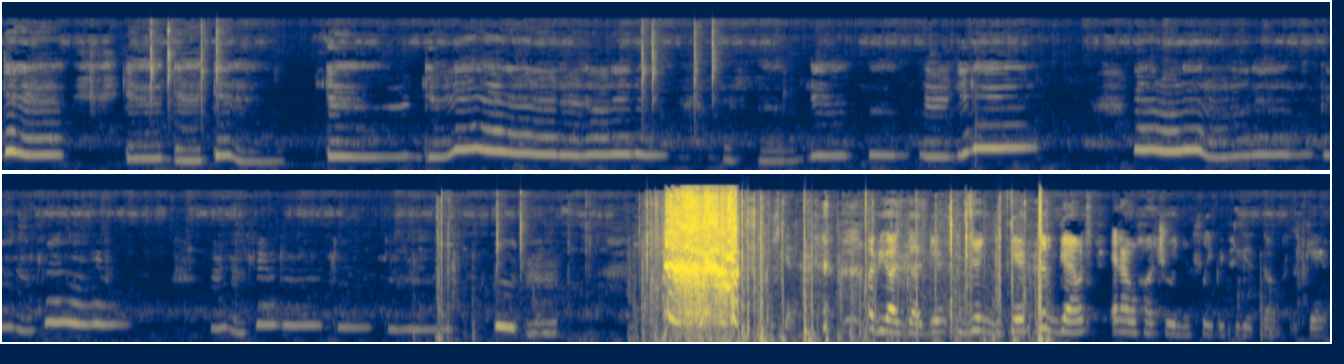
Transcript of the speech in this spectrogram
dun, dun, dun, dun, dun, dun. Hope you guys got scared. You didn't, you can't, put and I will hunt you in your sleep if you get them scared.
